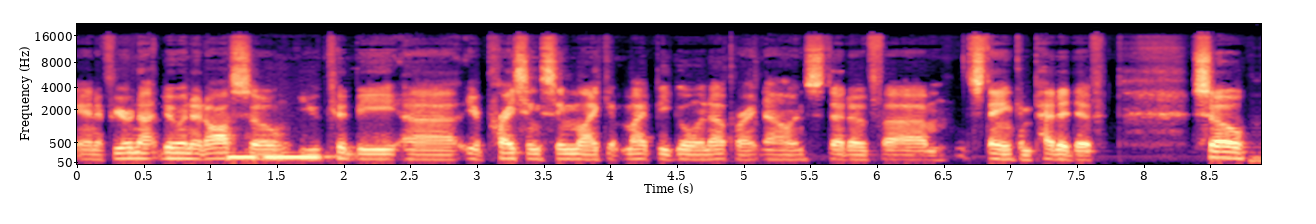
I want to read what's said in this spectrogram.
And if you're not doing it also, you could be, uh, your pricing seem like it might be going up right now instead of um, staying competitive. So,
